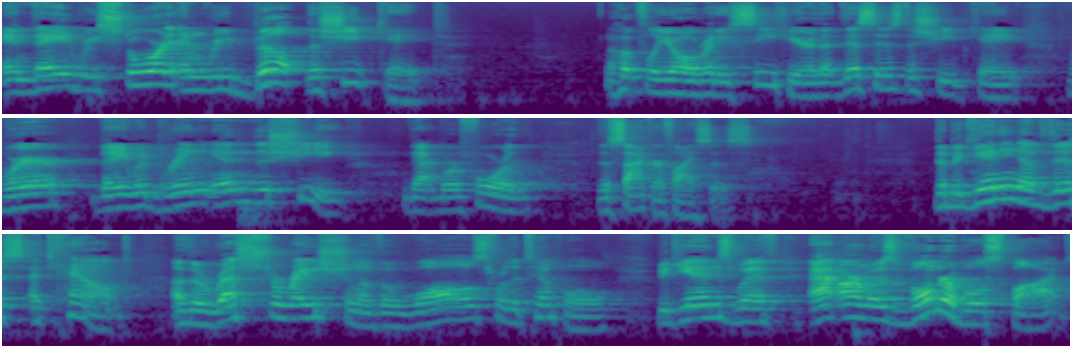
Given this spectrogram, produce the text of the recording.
and they restored and rebuilt the sheep gate. Hopefully, you already see here that this is the sheep gate where they would bring in the sheep that were for the sacrifices. The beginning of this account of the restoration of the walls for the temple begins with at our most vulnerable spot,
